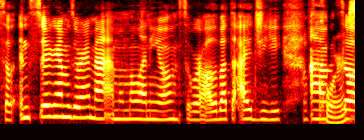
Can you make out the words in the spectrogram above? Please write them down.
So Instagram is where I'm at. I'm a millennial, so we're all about the IG. Of um, course. So,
